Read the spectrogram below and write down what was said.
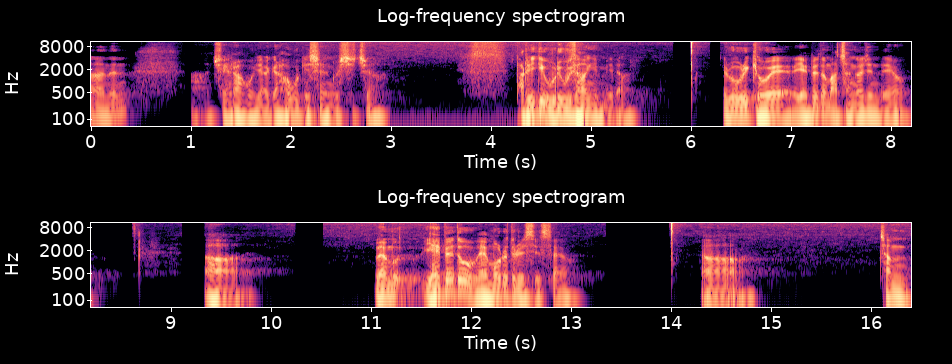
하는 아, 죄라고 이야기를 하고 계시는 것이죠. 바로 이게 우리 우상입니다. 여러분 우리 교회 예배도 마찬가지인데요. 어, 외모, 예배도 외모로 드릴 수 있어요. 어, 참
